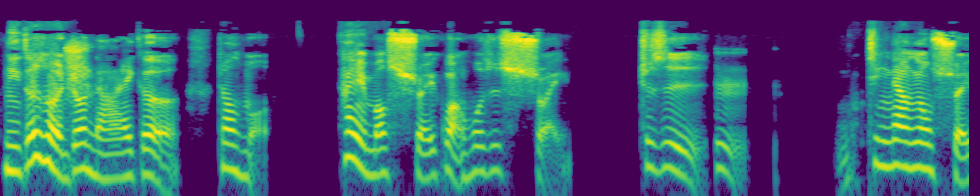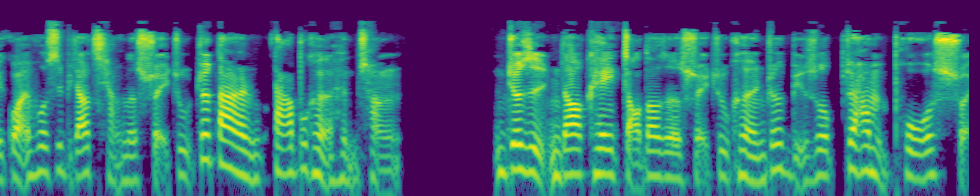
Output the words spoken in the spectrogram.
你这时候你就拿一个叫什么，看有没有水管或是水，就是嗯，尽量用水管或是比较强的水柱。就当然大家不可能很长。就是你知道可以找到这个水柱，可能就比如说对他们泼水，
